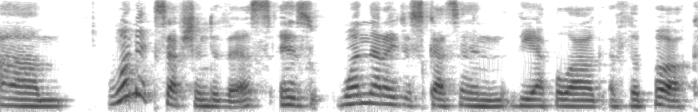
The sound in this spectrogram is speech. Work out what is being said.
Um, one exception to this is one that I discuss in the epilogue of the book,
